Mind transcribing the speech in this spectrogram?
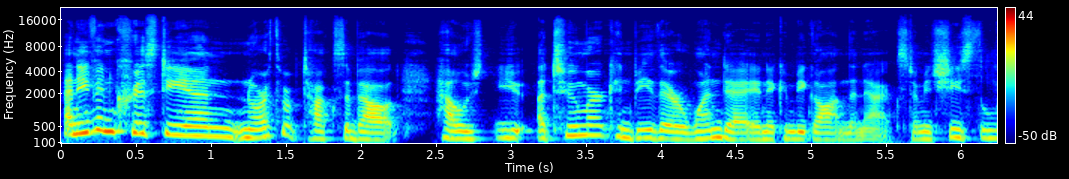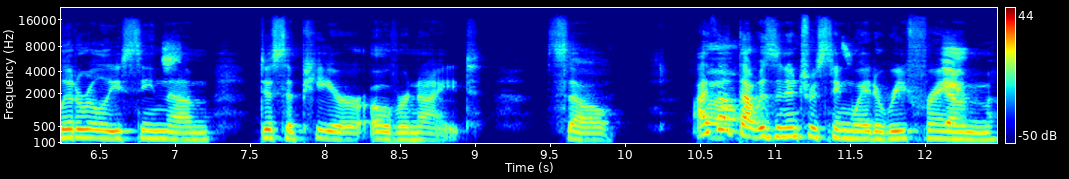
And even Christiane Northrup talks about how you, a tumor can be there one day and it can be gone the next. I mean, she's literally seen them disappear overnight. So I thought that um, was an interesting way to reframe yeah.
